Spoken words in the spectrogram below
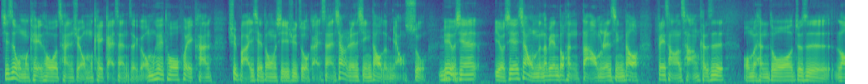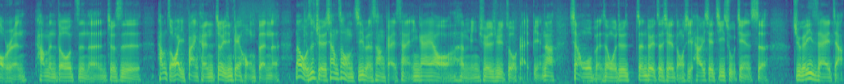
其实我们可以透过参选，我们可以改善这个，我们可以透过会刊去把一些东西去做改善，像人行道的描述，因为有些。有些像我们那边都很大，我们人行道非常的长，可是我们很多就是老人，他们都只能就是他们走到一半，可能就已经变红灯了。那我是觉得像这种基本上改善，应该要很明确去做改变。那像我本身，我就针对这些东西，还有一些基础建设。举个例子来讲，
